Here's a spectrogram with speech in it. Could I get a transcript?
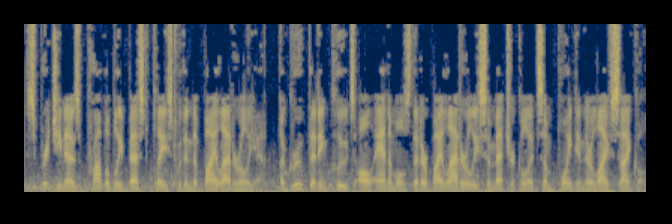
Spriggina is probably best placed within the bilateralia, a group that includes all animals that are bilaterally symmetrical at some point in their life cycle.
